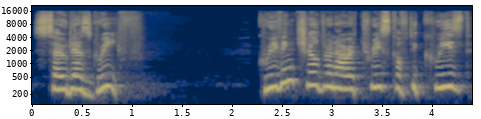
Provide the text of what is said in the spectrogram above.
So does grief. Grieving children are at risk of decreased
